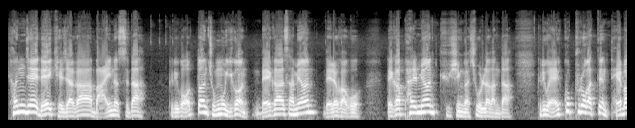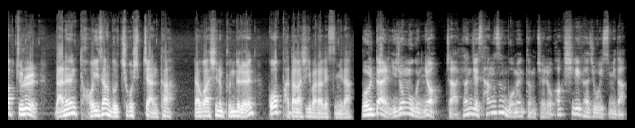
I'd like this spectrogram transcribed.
현재 내 계좌가 마이너스다. 그리고 어떤 종목이건 내가 사면 내려가고 내가 팔면 귀신같이 올라간다. 그리고 에코프로 같은 대박주를 나는 더 이상 놓치고 싶지 않다. 라고 하시는 분들은 꼭 받아가시기 바라겠습니다. 9월달 이 종목은요. 자, 현재 상승 모멘텀 재료 확실히 가지고 있습니다.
